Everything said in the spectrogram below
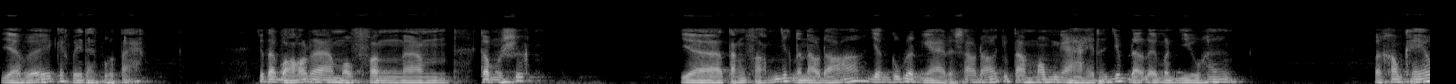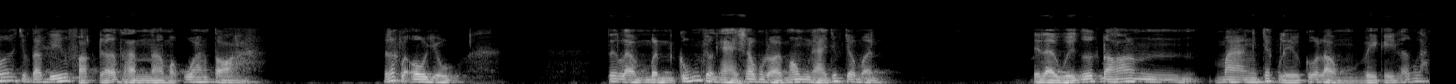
và với các vị đại bồ tát. Chúng ta bỏ ra một phần um, công sức và tặng phẩm nhất định nào đó dân cúng lên ngài rồi sau đó chúng ta mong ngài đó giúp đỡ lại mình nhiều hơn. Và không khéo chúng ta biến phật trở thành à, một quan tòa rất là ô dù tức là mình cúng cho ngài xong rồi mong ngài giúp cho mình. Thì lời nguyện ước đó mang chất liệu của lòng vị kỷ lớn lắm.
